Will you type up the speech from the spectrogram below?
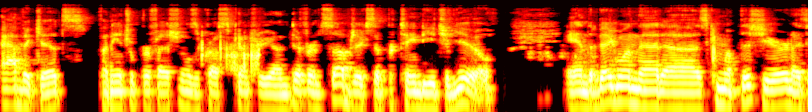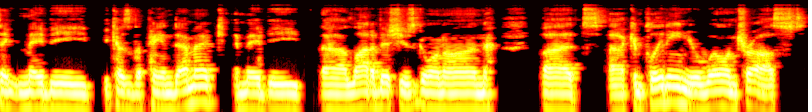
advocates, financial professionals across the country on different subjects that pertain to each of you. And the big one that uh, has come up this year, and I think maybe because of the pandemic, and maybe uh, a lot of issues going on, but uh, completing your will and trust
